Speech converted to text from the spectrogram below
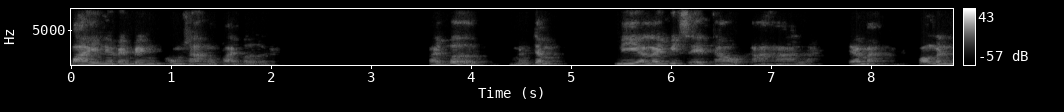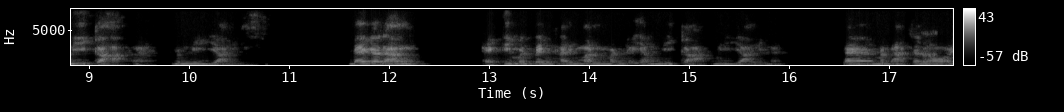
ใบเนี่ยเป็นเป็นโครงสร้างของไฟเบอร์ไฟเบอร์ มันจะมีอะไรวิเศษเท่าอาหารล่ะใช่ไหมเพราะมันมีกากนะมันมีใยแม้กระทั่งไอ้ที่มันเป็นไขมัน มันก็ยังมีกากมีใยนะแต่มันอาจจะน้อย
